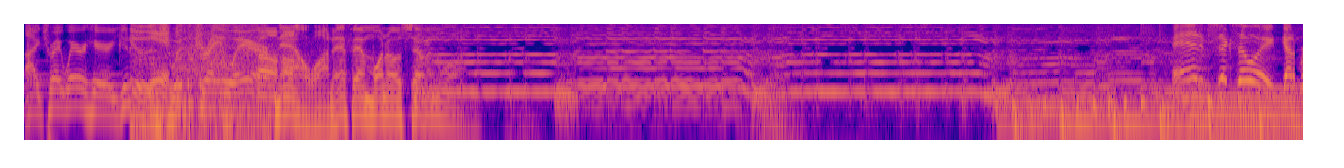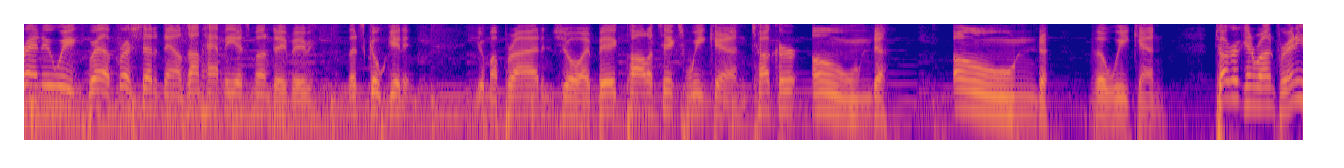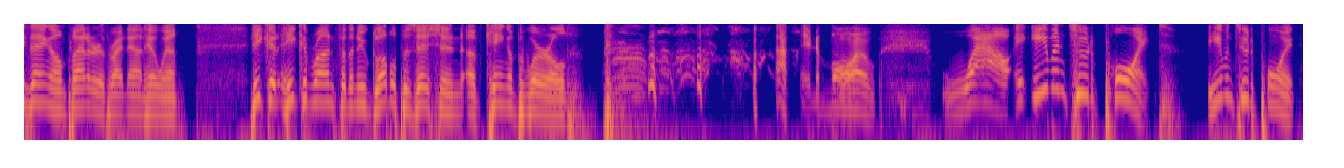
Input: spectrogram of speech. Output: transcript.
Hi, Trey Ware here. You News yeah. with Trey Ware. Uh-huh. Now on FM 1071. And it's 608. Got a brand new week. Fresh set of downs. I'm happy it's Monday, baby. Let's go get it. You're my pride and joy. Big politics weekend. Tucker owned, owned the weekend. Tucker can run for anything on planet Earth right now and he'll win. He could he could run for the new global position of king of the world. boy, wow! Even to the point, even to the point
